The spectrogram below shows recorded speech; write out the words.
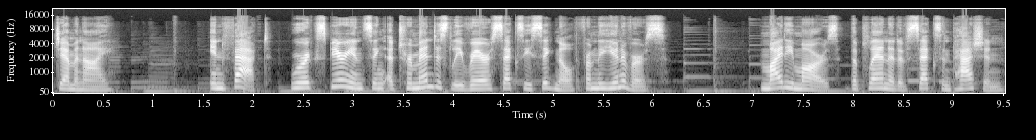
Gemini. In fact, we're experiencing a tremendously rare sexy signal from the universe. Mighty Mars, the planet of sex and passion,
